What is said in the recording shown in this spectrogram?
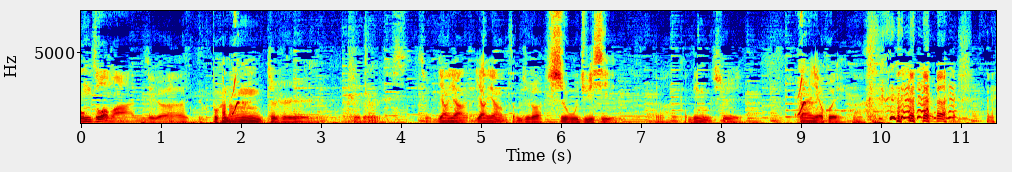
工作嘛，你这个不可能就是这个就样样样样怎么就说事无巨细，对吧？肯定是，当然也会啊。呃，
